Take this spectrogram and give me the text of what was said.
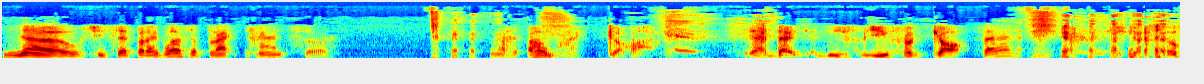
no. She said, but I was a Black Panther. I'm oh my God. Yeah, that, you, you forgot that? You know?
